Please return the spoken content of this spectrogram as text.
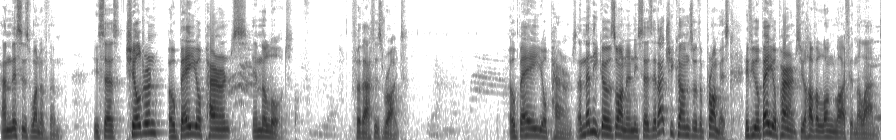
And this is one of them. He says, Children, obey your parents in the Lord, for that is right. Obey your parents. And then he goes on and he says, It actually comes with a promise. If you obey your parents, you'll have a long life in the land.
